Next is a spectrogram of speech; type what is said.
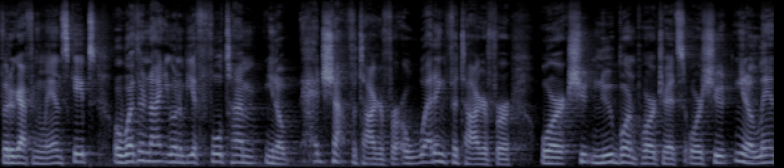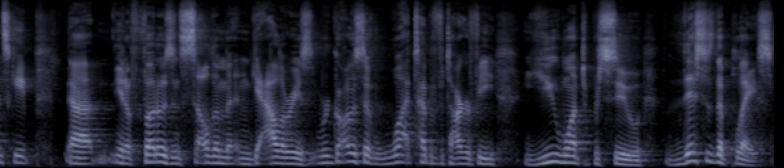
photographing landscapes, or whether or not you want to be a full-time, you know, headshot photographer or wedding photographer or shoot newborn portraits or shoot, you know, landscape uh, you know, photos and sell them in galleries, regardless of what type of photography you want to pursue. This is the place.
